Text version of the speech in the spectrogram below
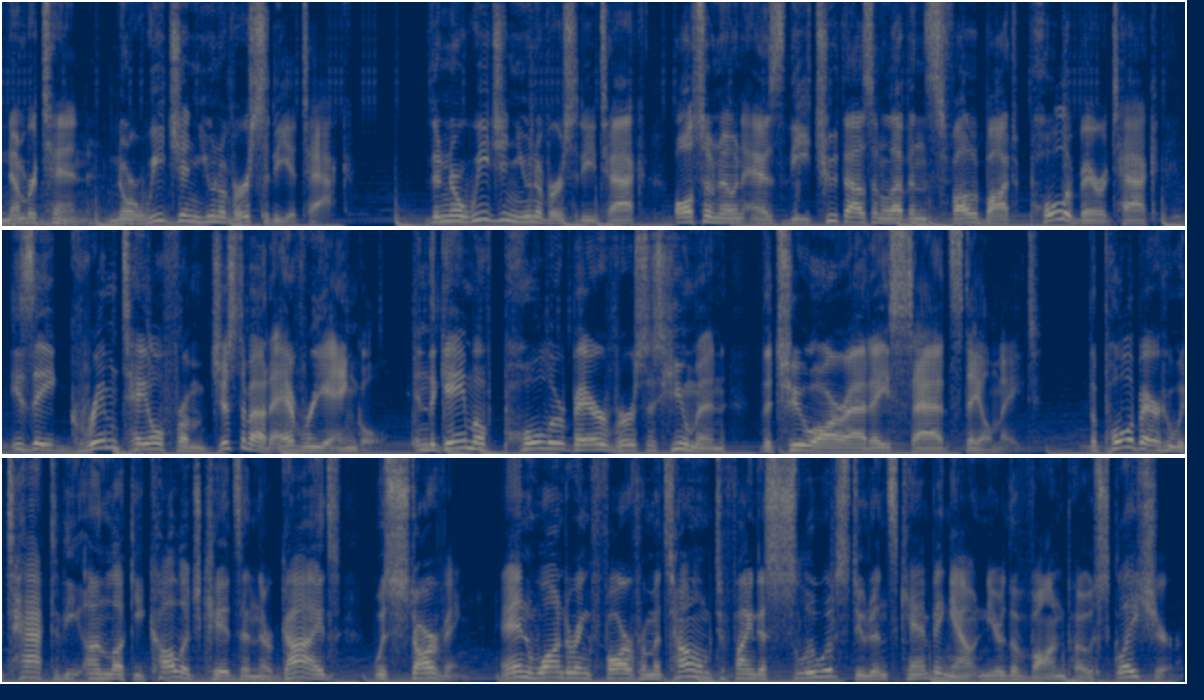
Number 10. Norwegian University Attack The Norwegian University Attack, also known as the 2011 Svalbard Polar Bear Attack, is a grim tale from just about every angle. In the game of polar bear versus human, the two are at a sad stalemate. The polar bear who attacked the unlucky college kids and their guides was starving and wandering far from its home to find a slew of students camping out near the Von Post Glacier.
